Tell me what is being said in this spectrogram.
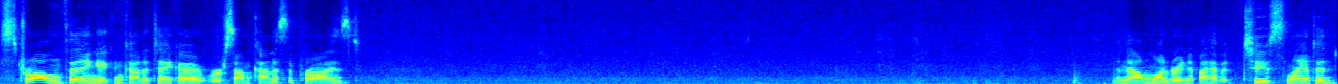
strong thing, it can kind of take over. So I'm kind of surprised. And now I'm wondering if I have it too slanted.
